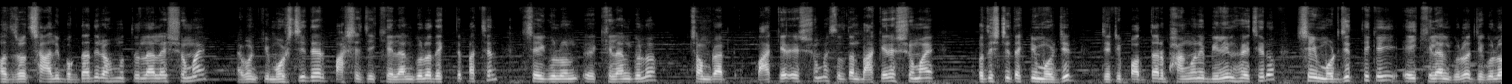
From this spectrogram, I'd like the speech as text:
হজরত শাহ আলী বগদাদি রহমতুল্লাহের সময়, এমনকি মসজিদের পাশে যে খিলানগুলো দেখতে পাচ্ছেন, সেইগুলো খিলানগুলো সম্রাট বাকেরের সময়, সুলতান বাকেরের সময় প্রতিষ্ঠিত একটি মসজিদ, যেটি পদ্মার ভাঙনে বিলীন হয়েছিল। সেই মসজিদ থেকেই এই খিলানগুলো, যেগুলো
